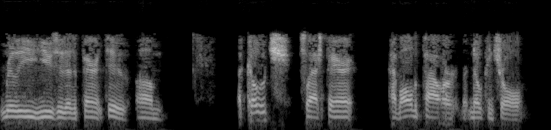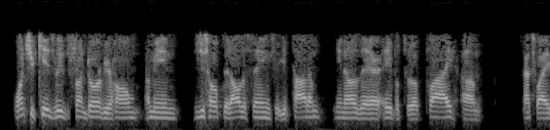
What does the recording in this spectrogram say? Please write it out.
really use it as a parent too. Um, a coach slash parent have all the power but no control once your kids leave the front door of your home, I mean, you just hope that all the things that you've taught them, you know, they're able to apply. Um, that's why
